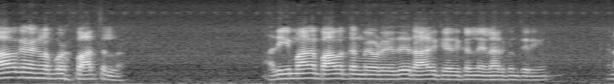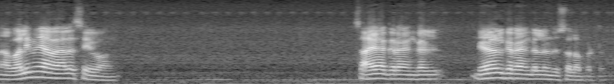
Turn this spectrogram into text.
பாவகிரகங்களை பூரா பார்த்துடலாம். அதிகமான பாவத்தன்மையுடையது ராகு கேதுக்கள்னு எல்லாருக்கும் தெரியும். ஏன்னா வலிமையாக வேலை செய்வாங்க. சாயா கிரகங்கள் நிழல் கிரகங்கள் என்று சொல்லப்பட்டது.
